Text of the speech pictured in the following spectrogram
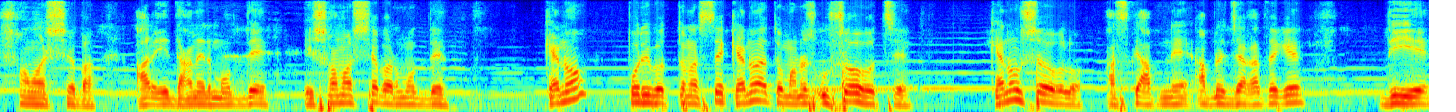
সমাজসেবা। আর এই দানের মধ্যে, এই সমাজসেবার মধ্যে কেন পরিবর্তন আসছে? কেন এত মানুষ উৎসাহ হচ্ছে? কেন উৎসাহ হলো? আজকে আপনি, আপনার জায়গা থেকে দিয়ে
